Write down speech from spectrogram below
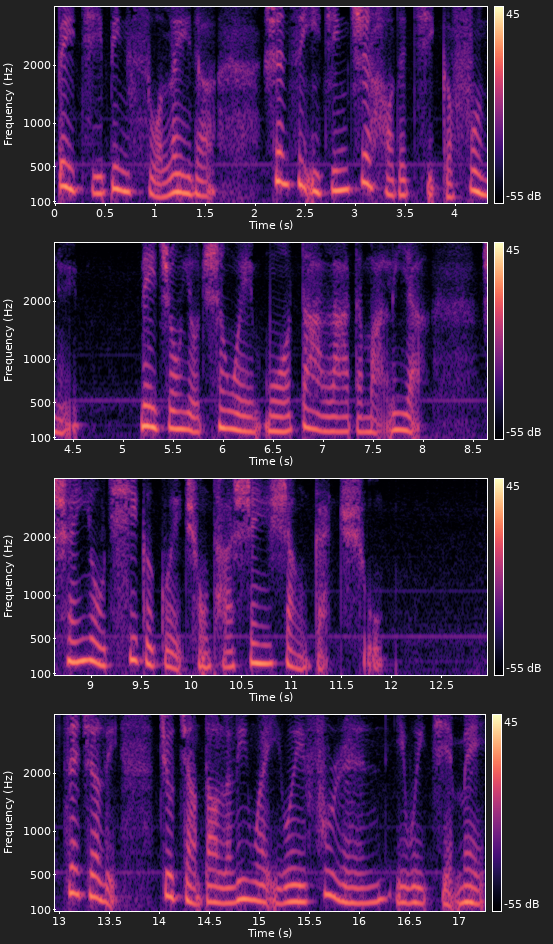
被疾病所累的，甚至已经治好的几个妇女。内中有称为摩大拉的玛利亚，曾有七个鬼从她身上赶出。在这里就讲到了另外一位妇人，一位姐妹。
